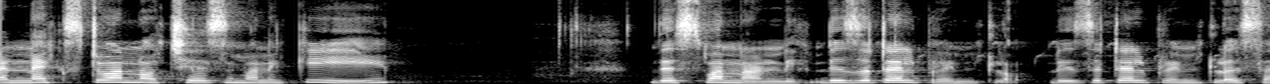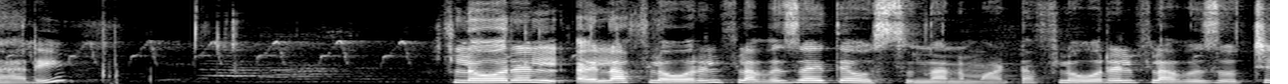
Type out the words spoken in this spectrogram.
And next one వచ్చేసి మనకి దిస్ వన్ అండి. డిజిటల్ ప్రింట్లో. డిజిటల్ ప్రింట్లో శారీ. ఫ్లోరల్ ఎలా ఫ్లోరల్ ఫ్లవర్స్ అయితే వస్తుందన్నమాట. ఫ్లోరల్ ఫ్లవర్స్ వచ్చి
